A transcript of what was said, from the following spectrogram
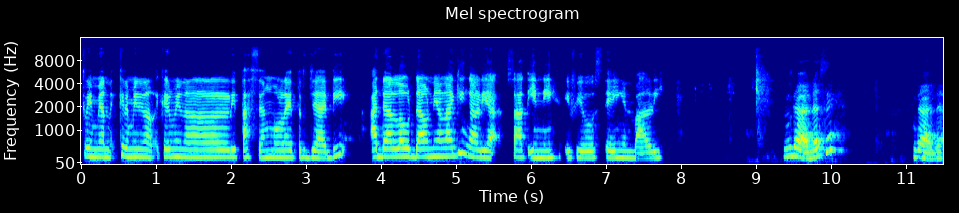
kriminal, kriminal kriminalitas yang mulai terjadi, ada lowdownnya lagi nggak lihat saat ini if you staying in Bali? Nggak ada sih. Nggak ada.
